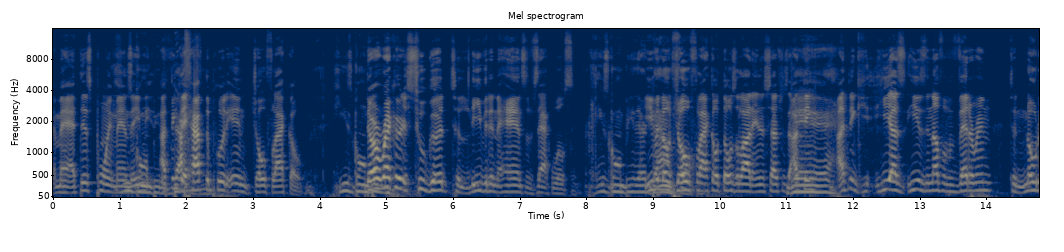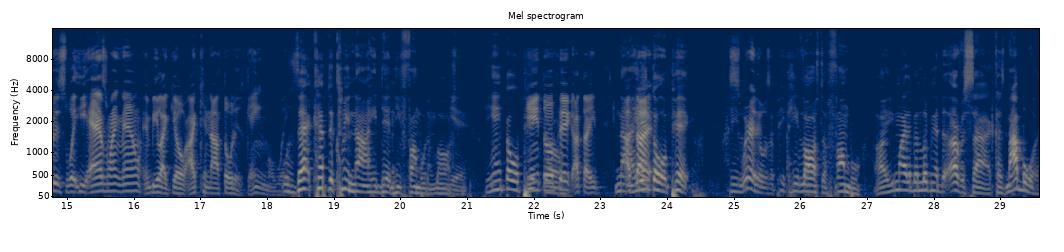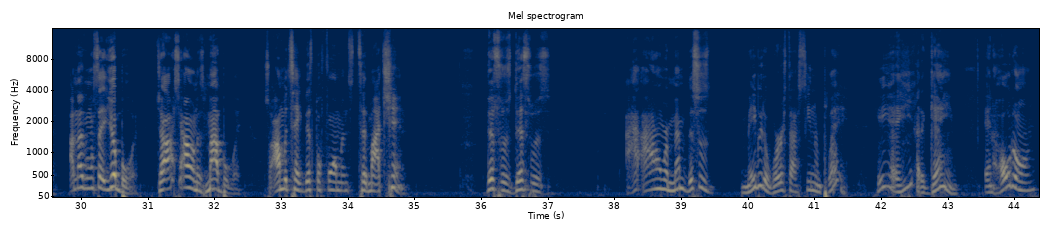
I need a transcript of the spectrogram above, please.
Man, at this point, man, they gonna I think they have to put in Joe Flacco. he's gonna Their be, record is too good to leave it in the hands of Zach Wilson. He's gonna be there. Even though Joe Flacco throws a lot of interceptions, I think I think he, he has he is enough of a veteran to notice what he has right now and be like, "Yo, I cannot throw this game away." Well, Zach kept it clean. Nah, he didn't. He fumbled and lost Yeah. it. He ain't throw a pick. he ain't throw though. a pick. I thought he. Nah, I he thought, didn't throw a pick. I swear there was a pick. He lost a fumble. Uh, you might have been looking at the other side, cause my boy. I'm not even gonna say your boy. Josh Allen is my boy. So I'm gonna take this performance to my chin. This was this was. I, I don't remember. This is maybe the worst I've seen him play. He had he had a game, and hold on.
